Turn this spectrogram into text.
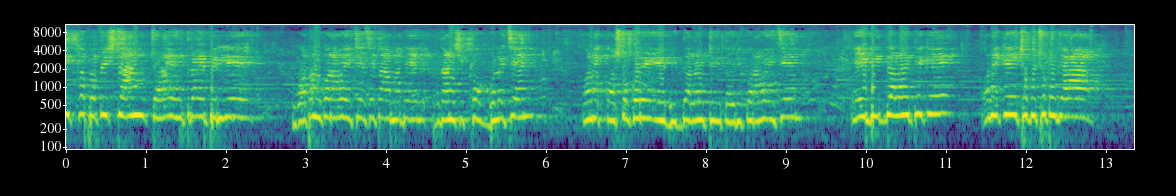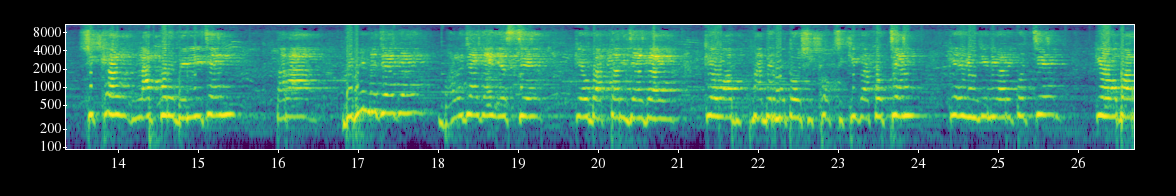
শিক্ষা প্রতিষ্ঠান চড়াই উতরাই পেরিয়ে গঠন করা হয়েছে সেটা আমাদের প্রধান শিক্ষক বলেছেন। অনেক কষ্ট করে এই বিদ্যালয়টি তৈরি করা হয়েছে। এই বিদ্যালয় থেকে অনেকেই ছোট ছোট যারা শিক্ষা লাভ করে বেরিয়েছেন, তারা বিভিন্ন জায়গায়, ভালো জায়গায় এসছে, কেউ ডাক্তারি জায়গায় কেউ আপনাদের মতো শিক্ষক, শিক্ষিকা করছেন, কেউ ইঞ্জিনিয়ারিং করছে কেউ আবার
